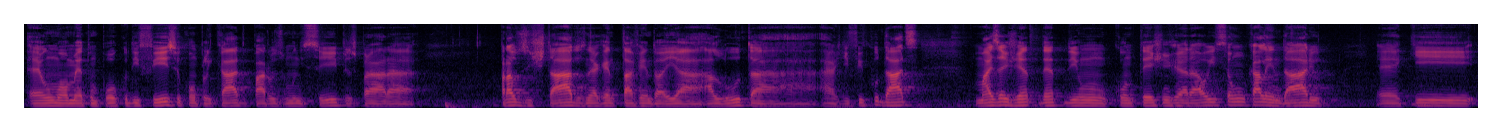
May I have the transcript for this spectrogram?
é um momento um pouco difícil, complicado para os municípios, para, para os estados, né? A gente está vendo aí a, a luta, a, as dificuldades, mas a gente, dentro de um contexto em geral, isso é um calendário é, que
